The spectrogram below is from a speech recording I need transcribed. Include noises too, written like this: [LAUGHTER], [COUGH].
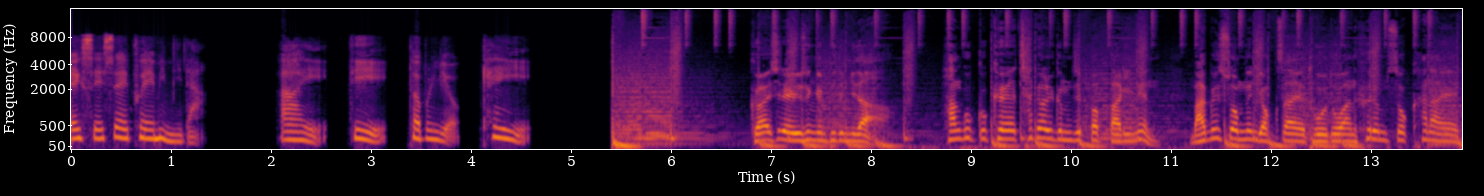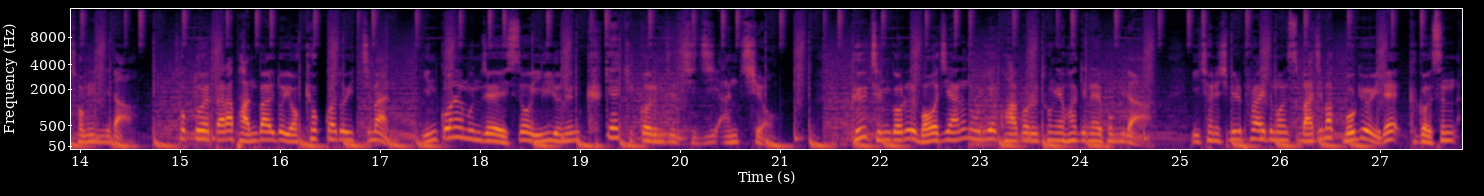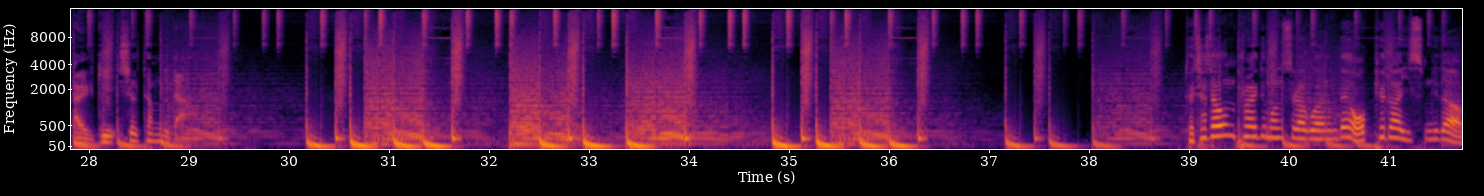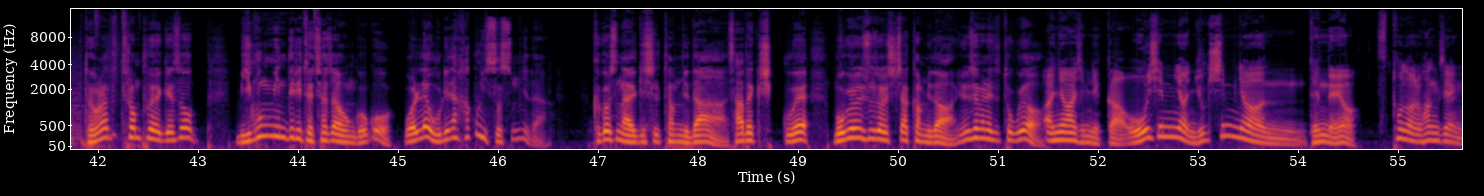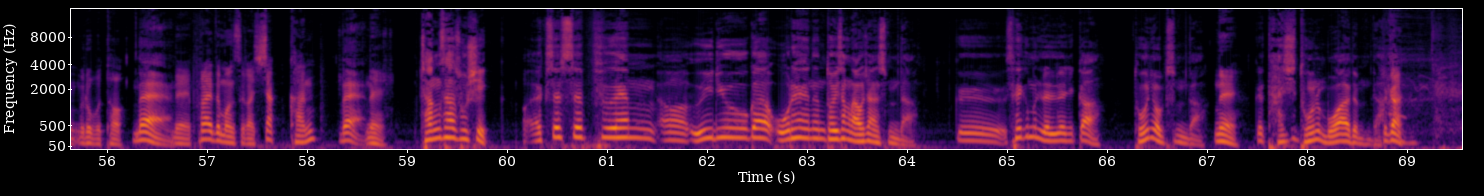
XSFM입니다. I D W K 그 아실의 유승균 PD입니다. 한국 국회 차별금지법 발의는 막을 수 없는 역사의 도도한 흐름 속 하나의 점입니다. 속도에 따라 반발도 역효과도 있지만 인권의 문제에 있어 인류는 크게 뒷걸음질 치지 않지요. 그 증거를 머지않은 우리의 과거를 통해 확인해 봅니다. 2021 Pride Month 마지막 목요일에 그것은 알기 싫답니다. 되찾아온 Pride Month라고 하는데 어폐가 있습니다. 도널드 트럼프에게서 미국민들이 되찾아온 거고 원래 우리는 하고 있었습니다. 그것은 알기 싫답니다. 419회 목요일 순서 시작합니다. 윤세민 에디터고요. 안녕하십니까. 50년, 60년 됐네요. 스톤월 항쟁으로부터. 네. 네, Pride Month가 시작한. 네. 네. 장사 소식. XSFM 어, 의류가 올해는 더 이상 나오지 않습니다. 그 세금을 내려니까 돈이 없습니다. 네. 그 다시 돈을 모아야 됩니다. 그러니까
